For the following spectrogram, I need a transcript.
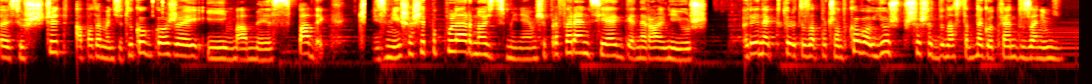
to jest już szczyt, a potem będzie tylko gorzej i mamy spadek. Czyli zmniejsza się popularność, zmieniają się preferencje, generalnie już rynek, który to zapoczątkował, już przeszedł do następnego trendu, zanim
